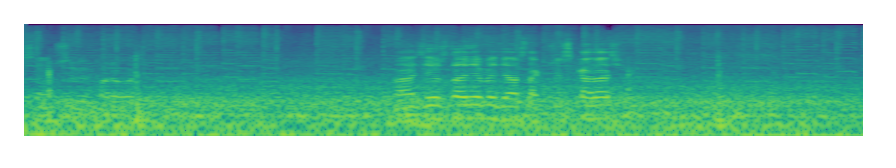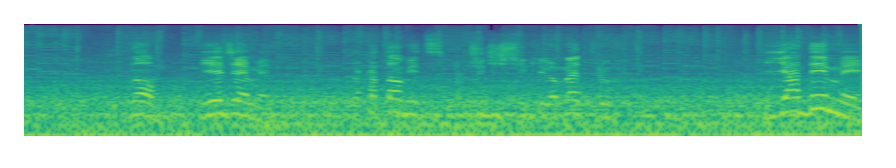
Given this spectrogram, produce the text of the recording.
zacząłem szyby parować. Mam nadzieję, że to nie będzie aż tak przeszkadzać. No, jedziemy do Katowic, 30 km. Jadymy!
